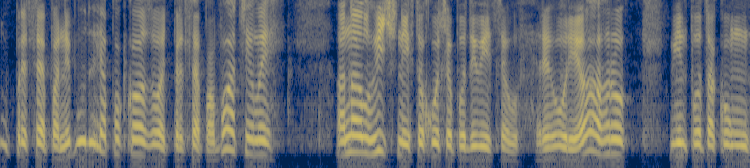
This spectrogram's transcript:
Ну, прицепа не буду я показувати, прицепа бачили. Аналогічний, хто хоче подивитися в Григорій Агро, він по такому,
